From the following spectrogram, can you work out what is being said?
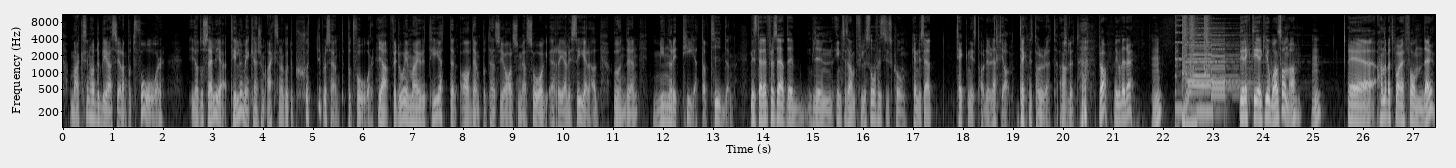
Om aktien har dubblerats redan på två år, ja, då säljer jag till och med kanske om aktien har gått upp 70% på två år. Ja. För då är majoriteten av den potential som jag såg realiserad under en minoritet av tiden. Men istället för att säga att det blir en intressant filosofisk diskussion kan du säga att tekniskt har du rätt Jan. Tekniskt har du rätt, Ja. absolut. Bra, vi går vidare. Mm. Direkt till Erik Johansson va? Mm. Eh, han har börjat spara i fonder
